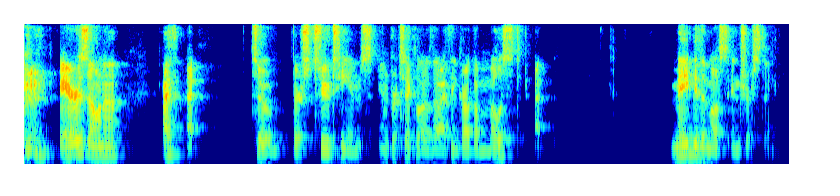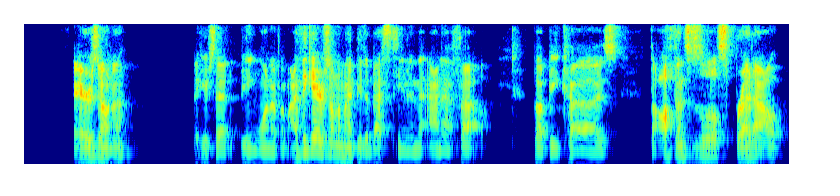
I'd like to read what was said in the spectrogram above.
Arizona, I, I, so there's two teams in particular that I think are the most, maybe the most interesting. Arizona, like you said, being one of them. I think Arizona might be the best team in the NFL, but because the offense is a little spread out,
